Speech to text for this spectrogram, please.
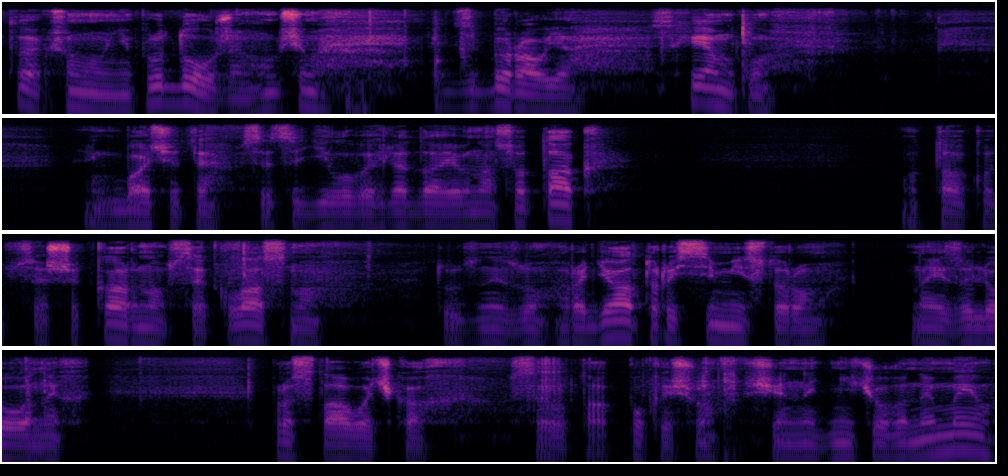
Так, шановні, продовжуємо. В общем, підзбирав я схемку. Як бачите, все це діло виглядає в нас отак. Отак от все шикарно, все класно. Тут знизу радіатори з семістором на ізольованих проставочках. Все отак. Поки що ще нічого не мив.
